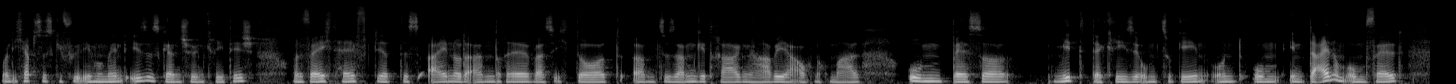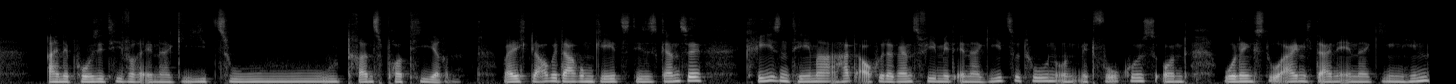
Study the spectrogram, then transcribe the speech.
Und ich habe das Gefühl, im Moment ist es ganz schön kritisch. Und vielleicht hilft dir das ein oder andere, was ich dort ähm, zusammengetragen habe, ja auch nochmal, um besser mit der Krise umzugehen und um in deinem Umfeld eine positivere Energie zu transportieren. Weil ich glaube, darum geht es. Dieses ganze Krisenthema hat auch wieder ganz viel mit Energie zu tun und mit Fokus und wo lenkst du eigentlich deine Energien hin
